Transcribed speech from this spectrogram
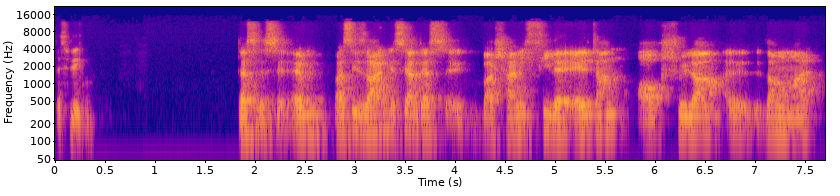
Deswegen. Das ist, ähm, was Sie sagen, ist ja, dass äh, wahrscheinlich viele Eltern, auch Schüler, äh, sagen wir mal,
